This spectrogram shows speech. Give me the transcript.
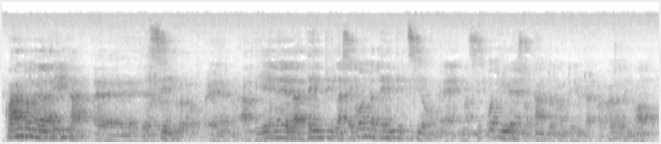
Quando nella vita eh, del singolo eh, avviene la, denti, la, seconda dentizione, non si può dire soltanto continuità, è qualcosa di nuovo.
